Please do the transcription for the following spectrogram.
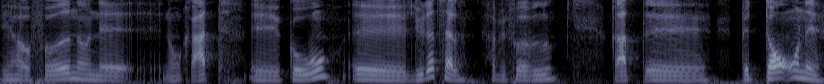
Vi har jo fået nogle, øh, nogle ret øh, gode øh, lyttertal, har vi fået at vide. Ret øh, bedårende,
